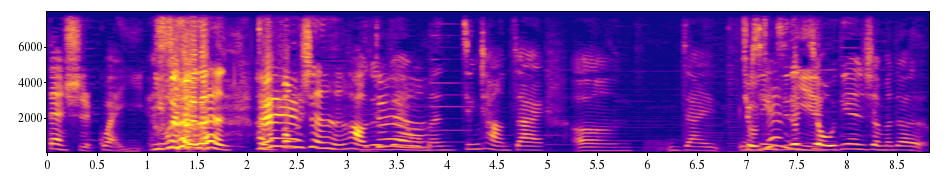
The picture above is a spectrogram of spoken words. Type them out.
但是怪异。你会觉得很 很丰盛，很好，对不对？对啊我们经常在嗯、在五酒星级的店里酒店什么的，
